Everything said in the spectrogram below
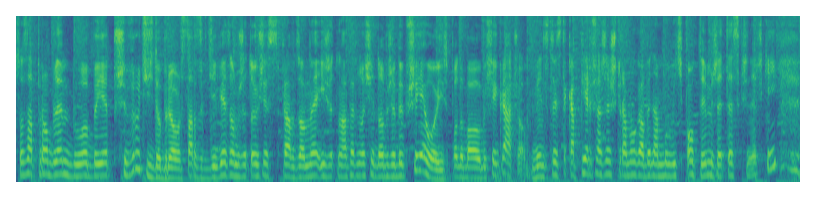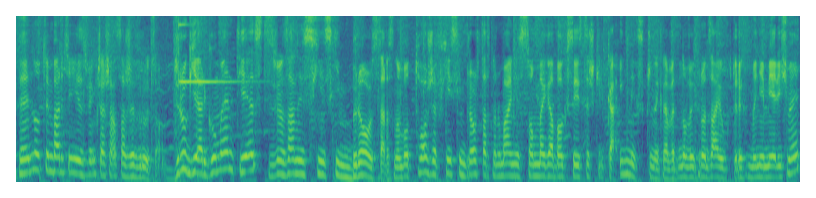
co za problem byłoby je przywrócić do Brawl Stars, gdzie wiedzą, że to już jest sprawdzone i że to na pewno się dobrze by przyjęło i spodobałoby się graczom. Więc to jest taka pierwsza rzecz, która mogłaby nam mówić o tym, że te skrzyneczki, e, no tym bardziej jest większa szansa, że wrócą. Drugi argument jest związany z chińskim Brawl Stars, no bo to, że w chińskim Brawl Stars normalnie są megaboxy, jest też kilka innych skrzynek, nawet nowych rodzajów, których my nie mieliśmy,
